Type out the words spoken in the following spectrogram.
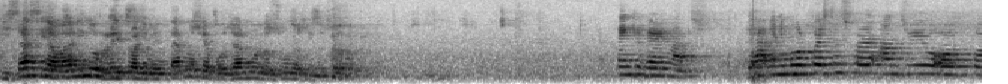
Quizás sea válido retroalimentarnos y apoyarnos los unos y los otros. Thank you very much. Do you have any more questions for Andrew or for?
